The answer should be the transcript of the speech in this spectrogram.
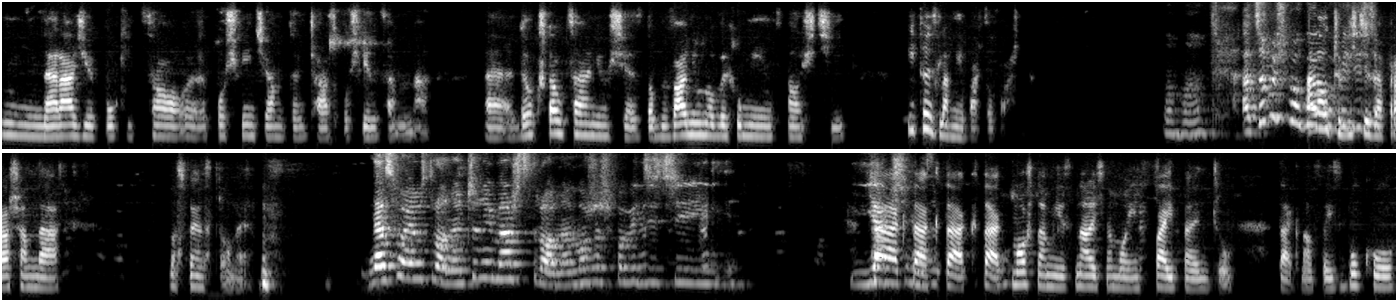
mm, na razie póki co e, poświęcam ten czas, poświęcam na dokształcaniu się, zdobywaniu nowych umiejętności i to jest dla mnie bardzo ważne. Mhm. A co byś mogła Ale oczywiście zapraszam na, na swoją stronę. Na swoją stronę, czyli masz stronę, możesz powiedzieć jak Tak, tak, tak, tak. Można mnie znaleźć na moim fanpage'u, tak, na Facebooku,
